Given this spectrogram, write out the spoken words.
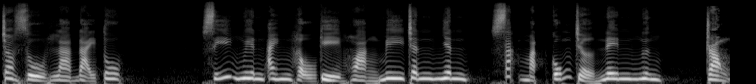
cho dù là đại tu. Sĩ Nguyên Anh hậu kỳ hoàng mi chân nhân, sắc mặt cũng trở nên ngưng trọng.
